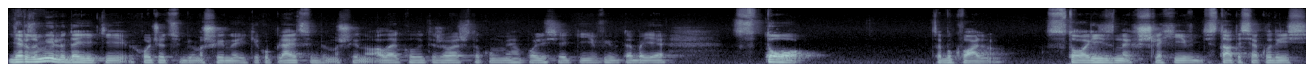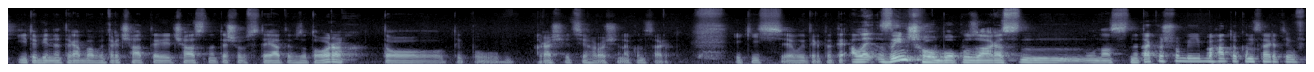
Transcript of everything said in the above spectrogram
я розумію людей, які хочуть собі машину, які купляють собі машину, але коли ти живеш в такому мегаполісі, як Київ, і в тебе є 100, це буквально 100 різних шляхів дістатися кудись, і тобі не треба витрачати час на те, щоб стояти в заторах, то, типу, краще ці гроші на концерт якісь витратити. Але з іншого боку, зараз у нас не також щоб і багато концертів,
